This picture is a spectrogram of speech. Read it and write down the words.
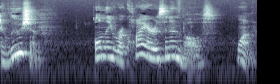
Illusion only requires and involves one.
